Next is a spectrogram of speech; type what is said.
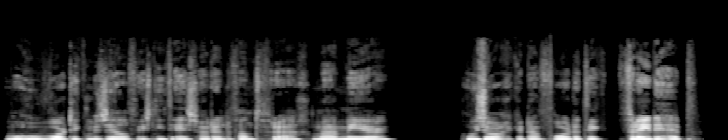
hoe word ik mezelf, is niet eens zo'n relevante vraag. Maar meer, hoe zorg ik er dan voor dat ik vrede heb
